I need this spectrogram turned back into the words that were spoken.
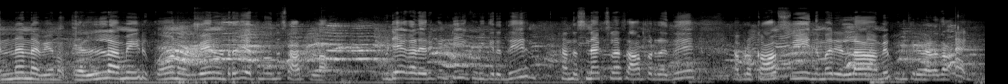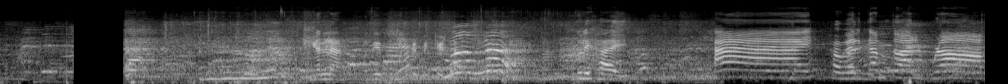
என்னென்ன வேணும் எல்லாமே இருக்கும். நமக்கு வேணுன்றது எடுத்துன்னு வந்து சாப்பிட்லாம். விடிய காலை வரைக்கும் டீ குடிக்கிறது அந்த ஸ்நாக்ஸ்லாம் சாப்பிட்றது அப்புறம் காஃபி இந்த மாதிரி எல்லாமே குடிக்கிற வேலை தான். குலி hi welcome you? to our vlog.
